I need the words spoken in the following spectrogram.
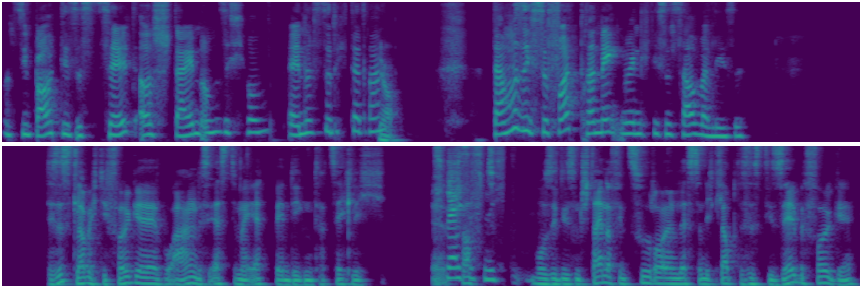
Und sie baut dieses Zelt aus Stein um sich rum. Erinnerst du dich daran? ja. Da muss ich sofort dran denken, wenn ich diesen Zauber lese. Das ist, glaube ich, die Folge, wo Aang das erste Mal Erdbändigen tatsächlich äh, Ich weiß es schafft, nicht. wo sie diesen Stein auf ihn zurollen lässt. Und ich glaube, das ist dieselbe Folge,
